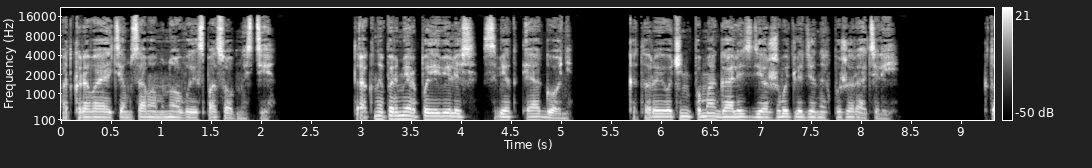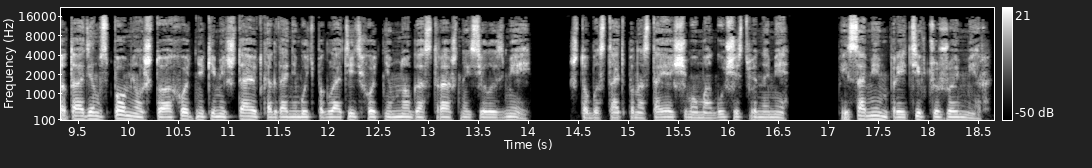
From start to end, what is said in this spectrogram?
открывая тем самым новые способности. Так, например, появились свет и огонь, которые очень помогали сдерживать ледяных пожирателей. Кто-то один вспомнил, что охотники мечтают когда-нибудь поглотить хоть немного страшной силы змей, чтобы стать по-настоящему могущественными и самим прийти в чужой мир.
